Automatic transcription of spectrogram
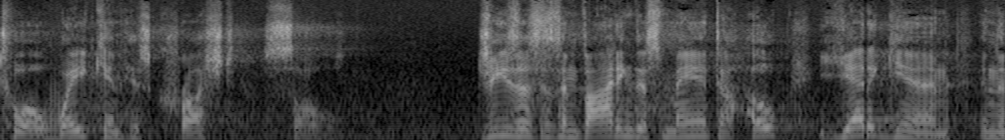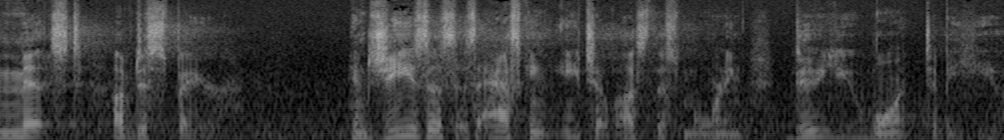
to awaken his crushed soul. Jesus is inviting this man to hope yet again in the midst of despair. And Jesus is asking each of us this morning do you want to be healed?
